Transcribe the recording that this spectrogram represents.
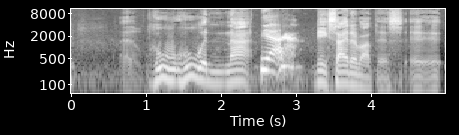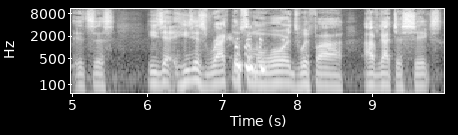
Mm-hmm. Uh, who who would not Yeah. be excited about this? It, it's just he's just, he just racked up some awards with uh I've Got Your Six,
